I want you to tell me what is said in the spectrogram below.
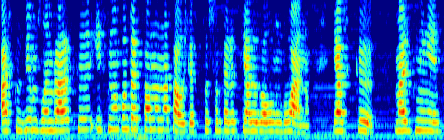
acho que devíamos lembrar que isso não acontece só no Natal e que as pessoas são caraciadas ao longo do ano. E acho que, mais do que ninguém,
